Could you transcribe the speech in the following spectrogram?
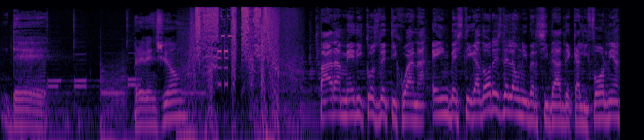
de prevención. Paramédicos de Tijuana e investigadores de la Universidad de California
